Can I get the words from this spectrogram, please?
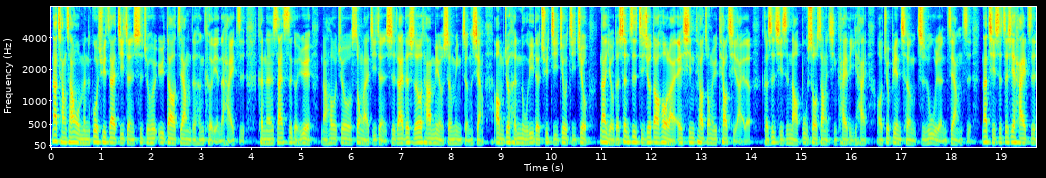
那常常我们过去在急诊室就会遇到这样的很可怜的孩子，可能三四个月，然后就送来急诊室，来的时候他没有生命征象，啊，我们就很努力的去急救急救，那有的甚至急救到后来，哎，心跳终于跳起来了，可是其实脑部受伤已经太厉害，哦，就变成植物人这样子。那其实这些孩子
